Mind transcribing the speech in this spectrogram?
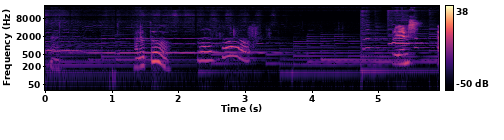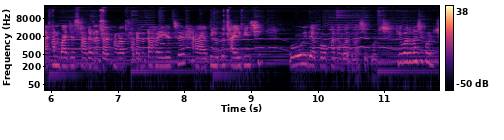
হ্যাঁ। ভালো তো? ফ্রেন্ডস এখন বাজে সাড়ে নটা এখন রাত সাড়ে নটা হয়ে গেছে আর পিহুকে খাইয়ে দিয়েছি। ওই দেখো ওখানে বদমাশি করছে। কি বদমাশি করছ?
